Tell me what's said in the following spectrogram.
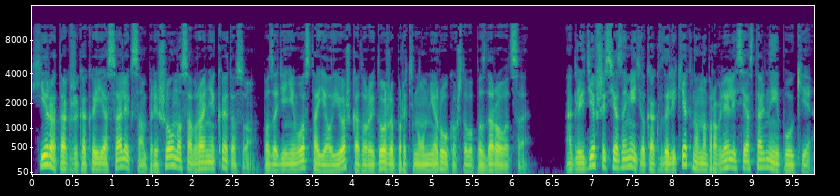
Хира, так же как и я с Алексом, пришел на собрание к Этосу. Позади него стоял Ёж, который тоже протянул мне руку, чтобы поздороваться. Оглядевшись, я заметил, как вдалеке к нам направлялись и остальные пауки.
